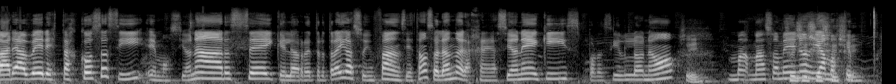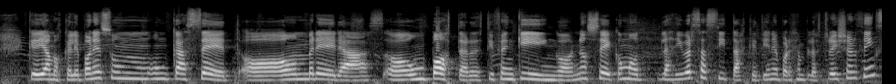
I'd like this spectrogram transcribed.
para ver estas cosas y emocionarse y que lo retrotraiga a su infancia. Estamos hablando de la generación X, por decirlo, ¿no? Sí. Más o menos, sí, sí, digamos, sí, que, sí. que digamos que le pones un, un cassette o hombreras o un póster de Stephen King o no sé, como las diversas citas que tiene, por ejemplo, Stranger Things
